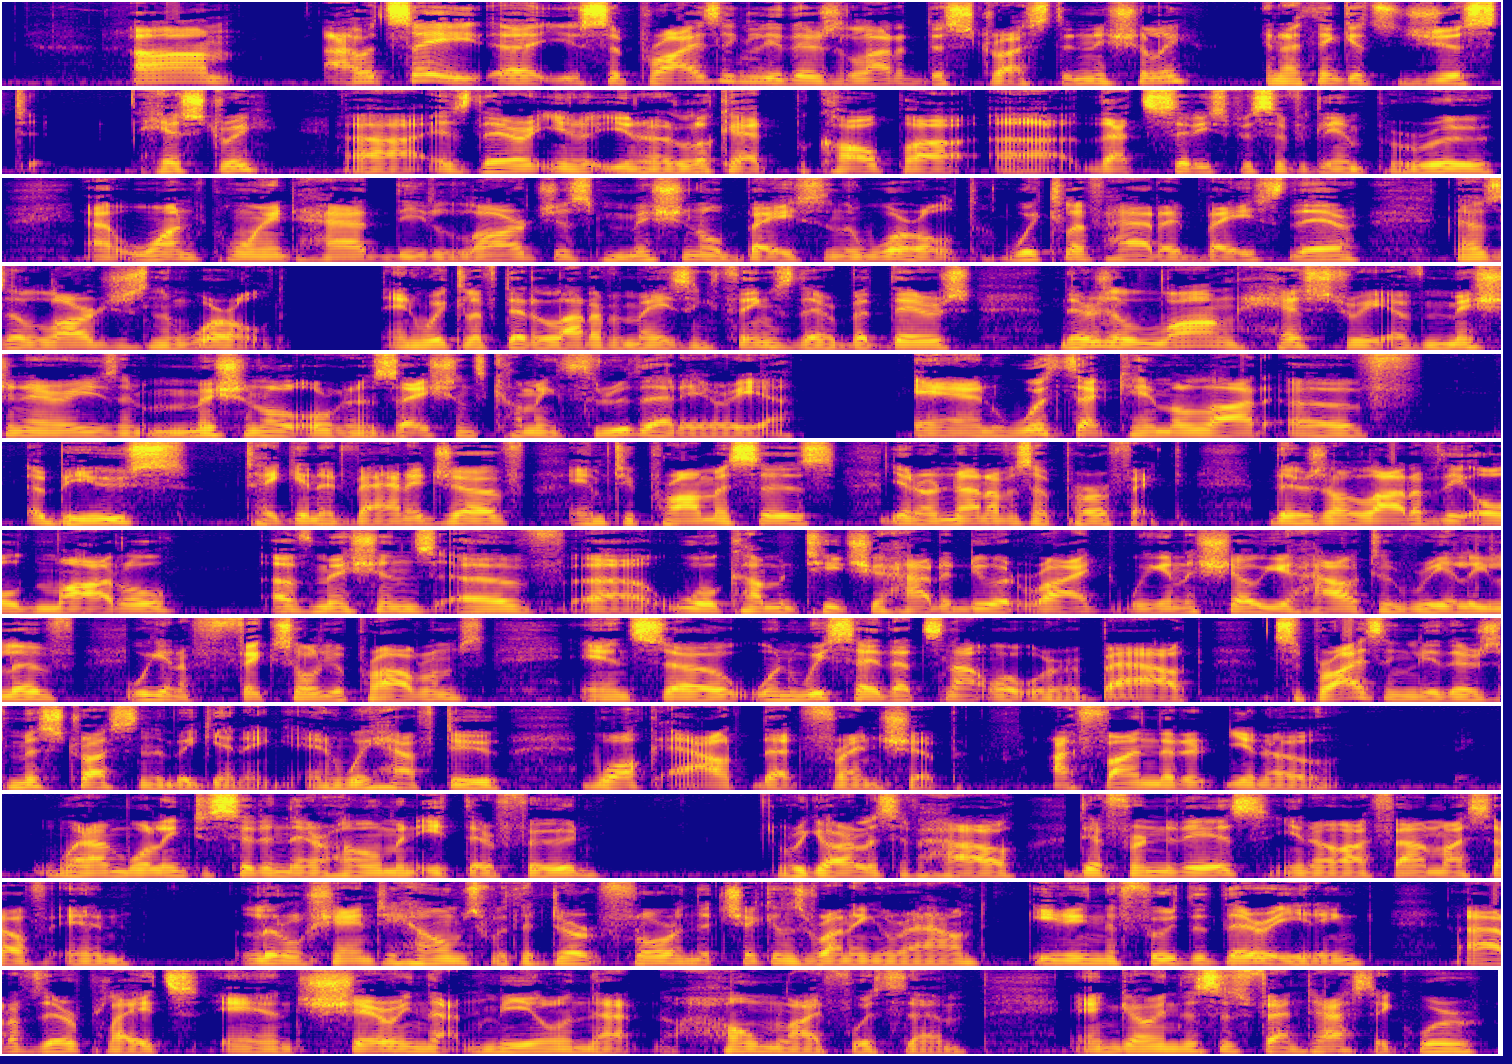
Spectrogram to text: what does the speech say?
Um, I would say, uh, surprisingly, there's a lot of distrust initially, and I think it's just history. Uh, is there, you know, you know, look at Pucallpa, uh, that city specifically in Peru, at one point had the largest missional base in the world. Wycliffe had a base there that was the largest in the world. And Wycliffe did a lot of amazing things there, but there's there's a long history of missionaries and missional organizations coming through that area. And with that came a lot of abuse, taken advantage of, empty promises. You know, none of us are perfect. There's a lot of the old model of missions of uh, we'll come and teach you how to do it right. We're going to show you how to really live. We're going to fix all your problems. And so when we say that's not what we're about, surprisingly, there's mistrust in the beginning, and we have to walk out that friendship. I find that it, you know, when I'm willing to sit in their home and eat their food, regardless of how different it is. You know, I found myself in little shanty homes with a dirt floor and the chickens running around, eating the food that they're eating out of their plates and sharing that meal and that home life with them and going, This is fantastic. We're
